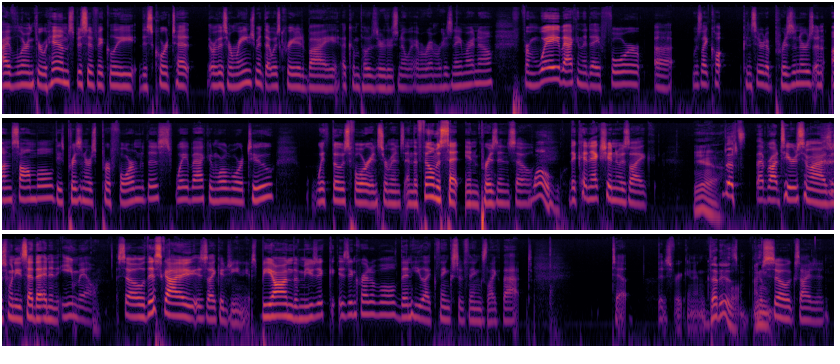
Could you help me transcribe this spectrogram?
I've learned through him specifically this quartet or this arrangement that was created by a composer. There's no way I remember his name right now, from way back in the day. For uh, was like called considered a prisoners en- ensemble. These prisoners performed this way back in World War II with those four instruments, and the film is set in prison. So Whoa, the connection was like Yeah. that's that brought tears to my eyes just when he said that in an email. So this guy is like a genius. Beyond the music is incredible, then he like thinks of things like that. To it's freaking incredible. That is, I'm and- so excited.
